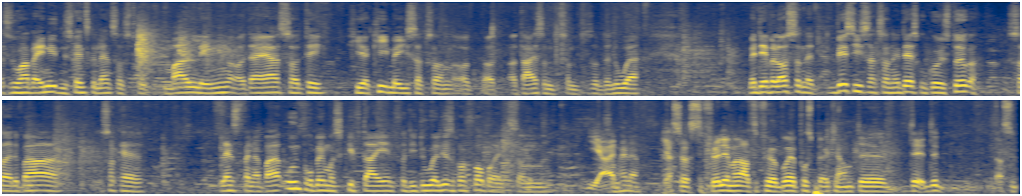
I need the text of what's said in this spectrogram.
altså, du har været inde i den svenske landsholdstrup meget længe, og der er så det hierarki med Isaksson og, og, og dig, som, som, som det nu er. Men det er vel også sådan, at hvis Isaksson i dag skulle gå i stykker, så er det bare, så kan landstræner bare uden problemer skifte dig ind, fordi du er lige så godt forberedt, som, ja, som han er. Ja, så selvfølgelig er man altid forberedt på at spille kamp. Det, det, det, altså,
